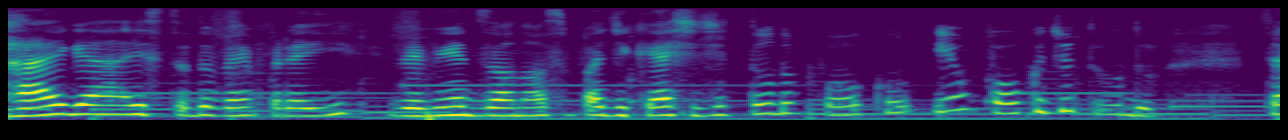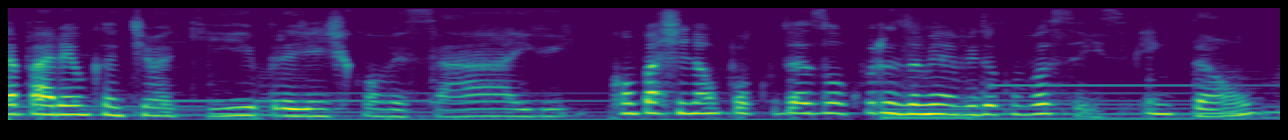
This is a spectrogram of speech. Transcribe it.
Hi guys, tudo bem por aí? Bem-vindos ao nosso podcast de tudo pouco e um pouco de tudo. Separei um cantinho aqui pra gente conversar e compartilhar um pouco das loucuras da minha vida com vocês. Então,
